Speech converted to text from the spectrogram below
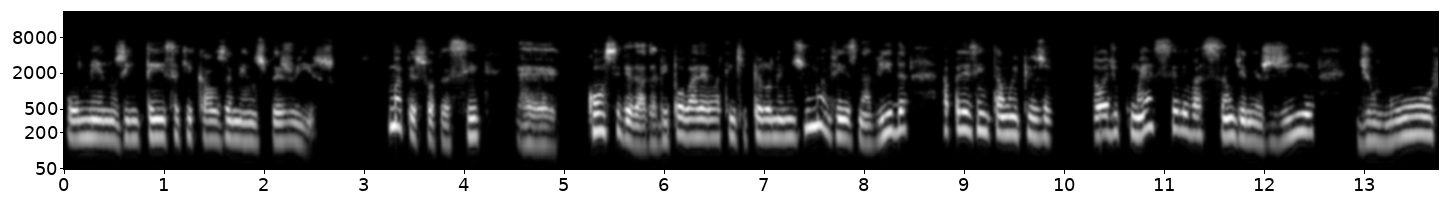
ou menos intensa, que causa menos prejuízo. Uma pessoa, para ser é, considerada bipolar, ela tem que, pelo menos uma vez na vida, apresentar um episódio com essa elevação de energia, de humor,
